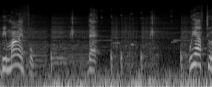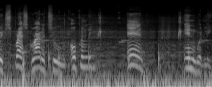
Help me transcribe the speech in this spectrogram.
be mindful that we have to express gratitude openly and inwardly.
